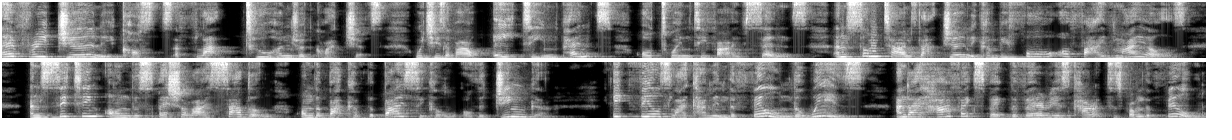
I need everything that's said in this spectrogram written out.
Every journey costs a flat 200 kwachas, which is about 18 pence or 25 cents. And sometimes that journey can be four or five miles. And sitting on the specialized saddle on the back of the bicycle or the jinga it feels like I'm in the film, The Wiz, and I half expect the various characters from the film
